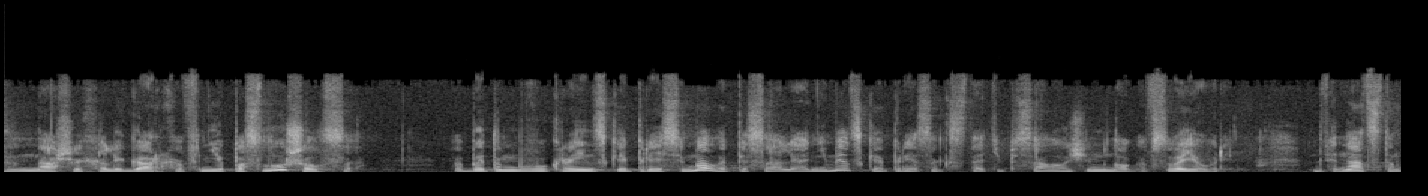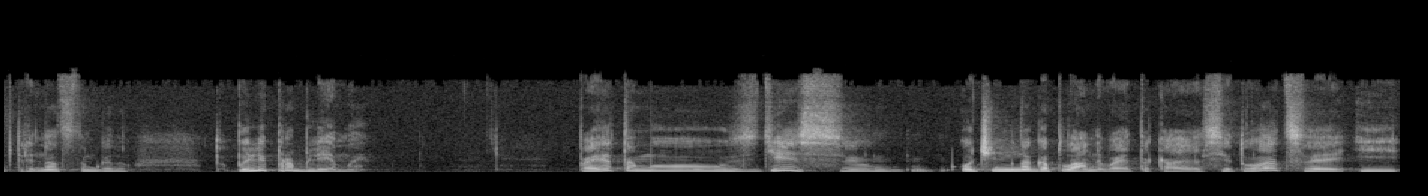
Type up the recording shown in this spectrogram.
наших олигархов не послушался, об этом в украинской прессе мало писали, а немецкая пресса, кстати, писала очень много в свое время, в 2012-2013 году, то были проблемы. Поэтому здесь э, очень многоплановая такая ситуация, и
